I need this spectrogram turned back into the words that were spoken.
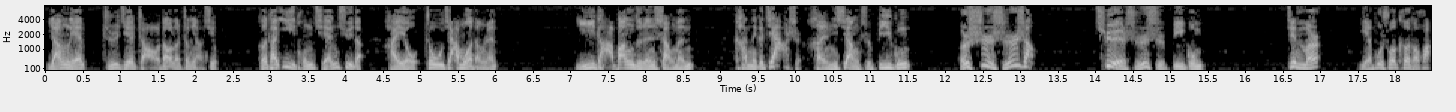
杨连直接找到了郑养性，和他一同前去的还有周家墨等人，一大帮子人上门，看那个架势，很像是逼宫。而事实上，确实是逼宫。进门也不说客套话，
